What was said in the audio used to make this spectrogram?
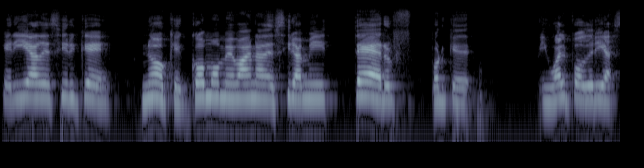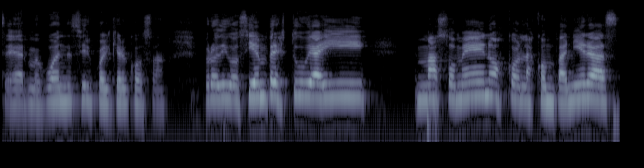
quería decir que no, que cómo me van a decir a mí TERF, porque igual podría ser, me pueden decir cualquier cosa. Pero digo, siempre estuve ahí más o menos con las compañeras,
